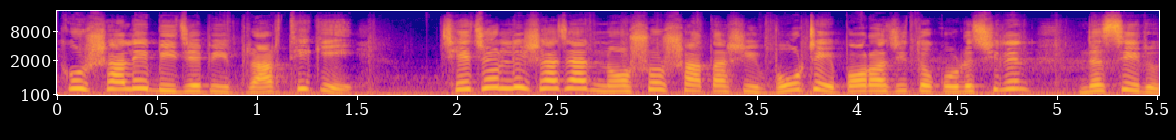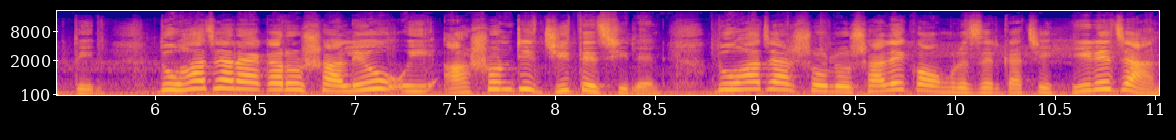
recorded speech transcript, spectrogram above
একুশ সালে বিজেপি প্রার্থীকে ছেচল্লিশ হাজার নশো সাতাশি ভোটে পরাজিত করেছিলেন নসির উদ্দিন দু হাজার এগারো সালেও ওই আসনটি জিতেছিলেন। দু হাজার ষোলো সালে কংগ্রেসের কাছে হেরে যান।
